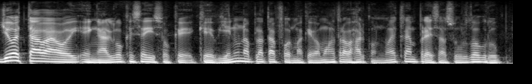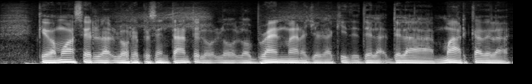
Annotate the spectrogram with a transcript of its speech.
yo estaba hoy en algo que se hizo, que, viene una plataforma que vamos a trabajar con nuestra empresa, Zurdo Group, que vamos a ser la- los representantes, los, brand managers aquí de, de la, de la marca, de la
